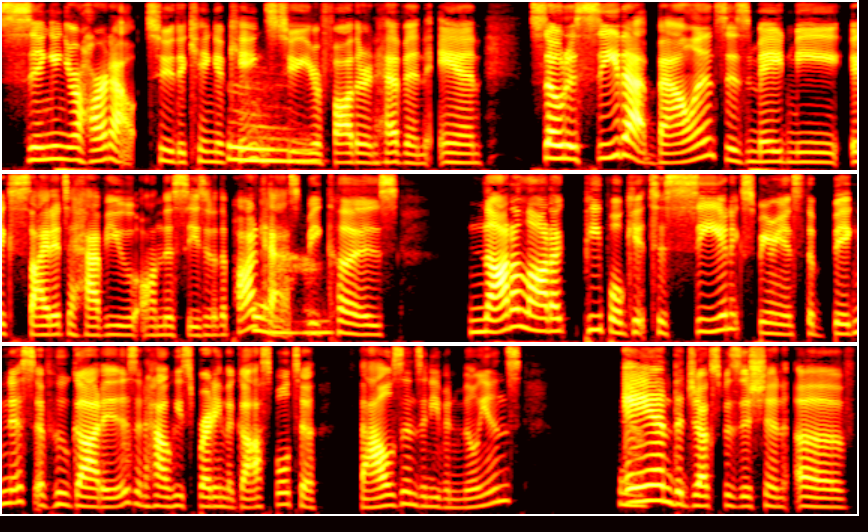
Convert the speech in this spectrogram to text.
singing your heart out to the King of Kings, mm. to your Father in heaven. And so to see that balance has made me excited to have you on this season of the podcast yeah. because not a lot of people get to see and experience the bigness of who God is and how he's spreading the gospel to thousands and even millions yeah. and the juxtaposition of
